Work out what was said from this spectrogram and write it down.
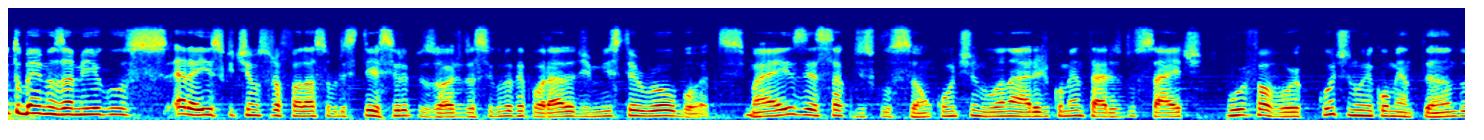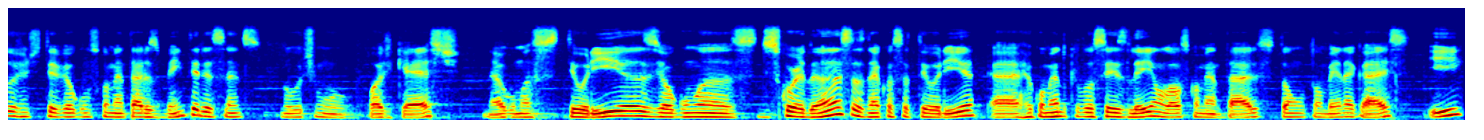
Muito bem, meus amigos, era isso que tínhamos para falar sobre esse terceiro episódio da segunda temporada de Mr. Robot. Mas essa discussão continua na área de comentários do site. Por favor, continuem comentando. A gente teve alguns comentários bem interessantes no último podcast, né? Algumas teorias e algumas discordâncias, né, com essa teoria. É, recomendo que vocês leiam lá os comentários, estão tão bem legais e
